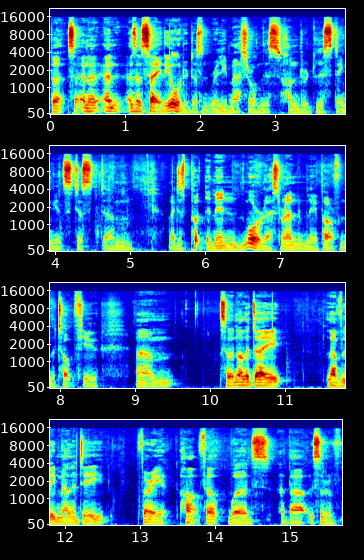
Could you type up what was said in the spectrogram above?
But and and as I say, the order doesn't really matter on this hundred listing. It's just um, I just put them in more or less randomly, apart from the top few. Um, so another day, lovely melody, very heartfelt words about a sort of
